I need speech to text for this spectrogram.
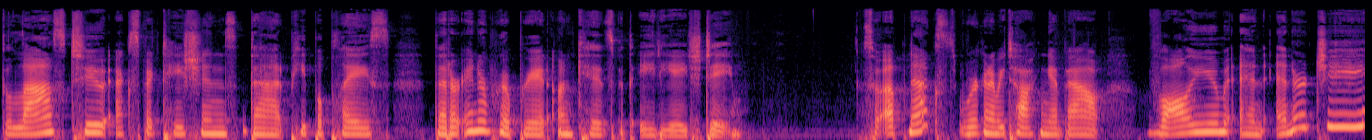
the last two expectations that people place that are inappropriate on kids with ADHD. So, up next, we're going to be talking about volume and energy,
